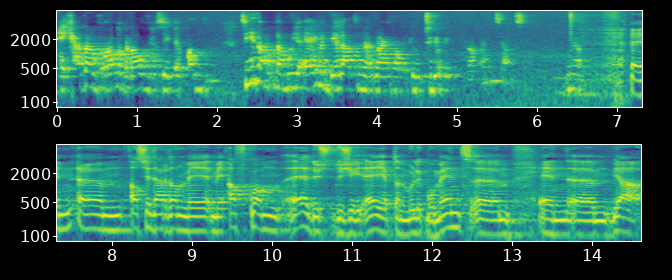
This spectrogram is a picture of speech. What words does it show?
En ga dan vooral nog een half uur zeker wandelen. Zie je, dan, dan moet je eigenlijk deel laten uitmaken van de cultuur in de organisatie. Ja. En um, als je daar dan mee, mee afkwam, hè, dus, dus je, hè, je hebt een moeilijk moment um, en um, ja,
